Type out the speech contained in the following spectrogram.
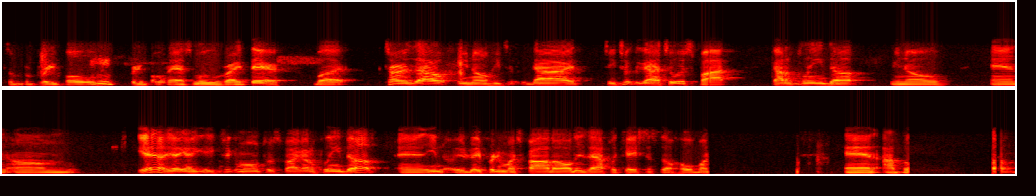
It's a pretty bold, Mhm. pretty bold ass move right there. But turns out, you know, he took the guy he took the guy to his spot, got him cleaned up, you know, and um yeah, yeah, yeah. He took him home to his spot, got him cleaned up, and you know they pretty much filed all these applications to a whole bunch. And I believe,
